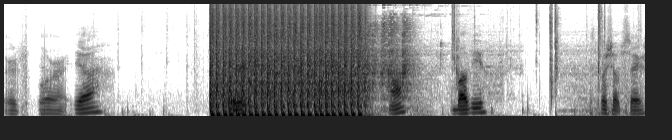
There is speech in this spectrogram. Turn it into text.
Third floor. Yeah? Huh? Above you? Push upstairs.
